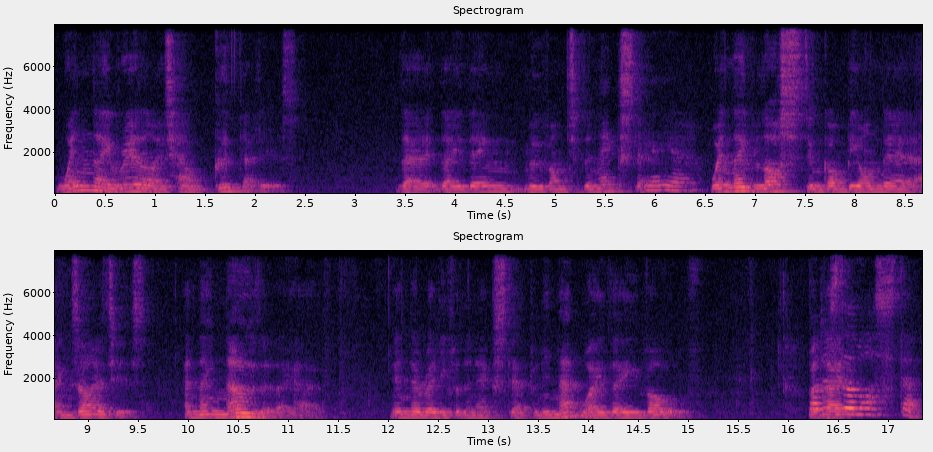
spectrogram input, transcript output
When they realize how good that is, they, they then move on to the next step. Yeah, yeah. When they've lost and gone beyond their anxieties, and they know that they have, then they're ready for the next step. And in that way, they evolve. What is the last step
